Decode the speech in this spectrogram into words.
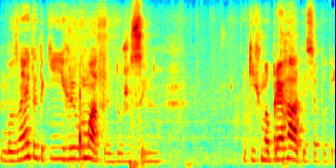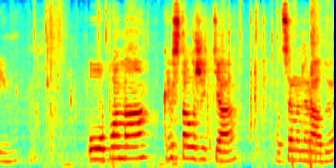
Бо знаєте, такі ігри виматують дуже сильно. Яких напрягатися потрібно. Опана! Кристал життя. Оце мене радує.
